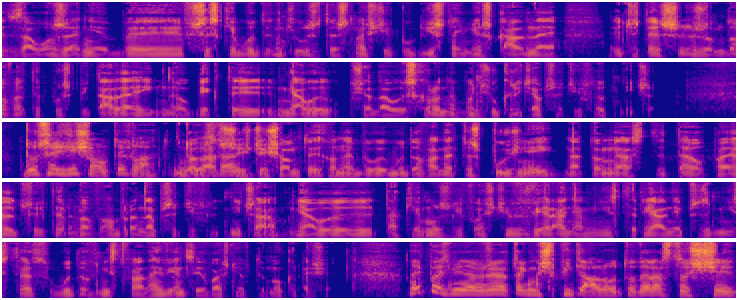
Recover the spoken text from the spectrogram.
założenie, by wszystkie budynki użyteczności publicznej, mieszkalne czy też rządowe typu szpitale, inne obiekty miały, posiadały schrony bądź ukrycia przeciwlotnicze. Do 60. lat. Do lat tak? 60. one były budowane też później, natomiast TOPL, czyli Terenowa Obrona Przeciwlotnicza, miały takie możliwości wywierania ministerialnie przez Ministerstwo Budownictwa najwięcej właśnie w tym okresie. No i powiedz mi, na przykład w takim szpitalu, to teraz coś się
